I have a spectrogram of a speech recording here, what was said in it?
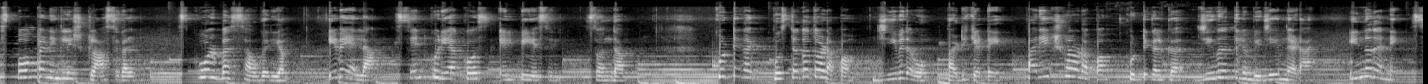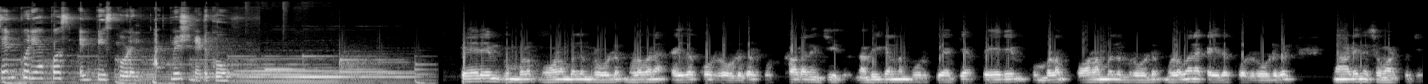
സ്പോക്കൺ ഇംഗ്ലീഷ് ക്ലാസുകൾ സ്കൂൾ ബസ് സൗകര്യം. ഇവയെല്ലാം സെന്റ് കുര്യാക്കോസ് എൽ പി എസിൽ സ്വന്തം. കുട്ടി കുട്ടികൾ പുസ്തകത്തോടൊപ്പം ജീവിതവും പഠിക്കട്ടെ. പരീക്ഷകളോടൊപ്പം കുട്ടികൾക്ക് ജീവിതത്തിലും വിജയം നേടാൻ ഇന്ന് തന്നെ സെന്റ് കുര്യാക്കോസ് എൽ പി സ്കൂളിൽ അഡ്മിഷൻ എടുക്കൂ. പേരയം കുമ്പളം ഓണമ്പലം റോഡ് മുളവന കൈതക്കോട് റോഡുകൾ ഉദ്ഘാടനം ചെയ്തു. നവീകരണം പൂർത്തിയാക്കിയ പേരയം കുമ്പളം ഓണമ്പലം റോഡ് മുളവന കൈതക്കോട് റോഡുകൾ നാടിന് സമർപ്പിച്ചു.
